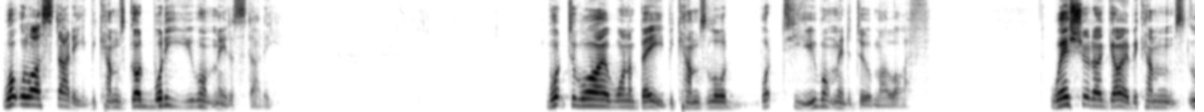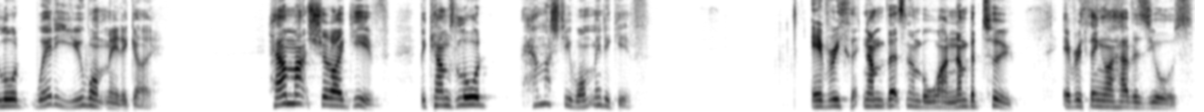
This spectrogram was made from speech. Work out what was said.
What will I study becomes God, what do you want me to study? What do I want to be becomes Lord, what do you want me to do with my life? Where should I go becomes Lord, where do you want me to go? How much should I give becomes Lord, how much do you want me to give? Everything, that's number one. Number two, everything I have is yours.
